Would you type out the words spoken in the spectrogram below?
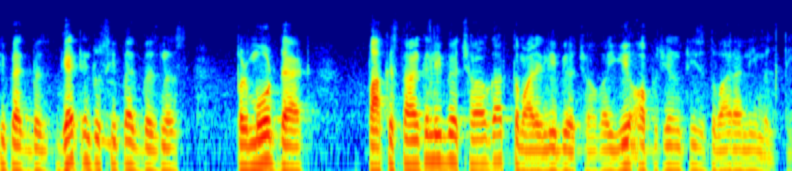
CPEC get into CPEC business promote that Pakistan کے لیے بھی اچھا ہوگا تمہارے لیے بھی اچھا ہوگا۔ یہ اپرچونیٹیز دوبارہ نہیں ملتی۔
